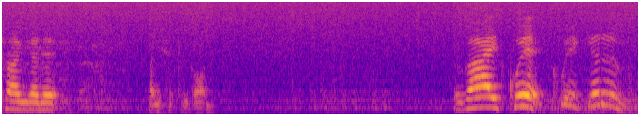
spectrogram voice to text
try and get it. Basically gone. Guys, quick, quick, get him.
